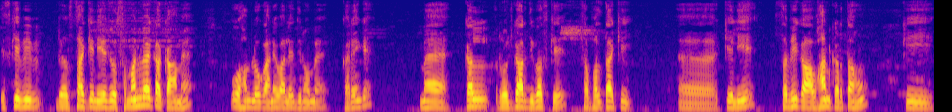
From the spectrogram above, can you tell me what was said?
इसकी भी व्यवस्था के लिए जो समन्वय का काम है वो हम लोग आने वाले दिनों में करेंगे। मैं कल रोज़गार दिवस के सफलता की आ, के लिए सभी का आह्वान करता हूँ कि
